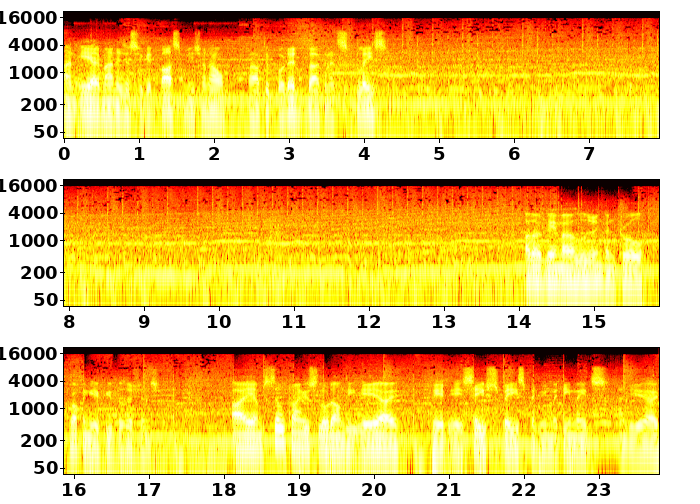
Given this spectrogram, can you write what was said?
And AI manages to get past me, so now I have to put it back in its place. Other gamer losing control, dropping a few positions. I am still trying to slow down the AI, create a safe space between my teammates and the AI.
